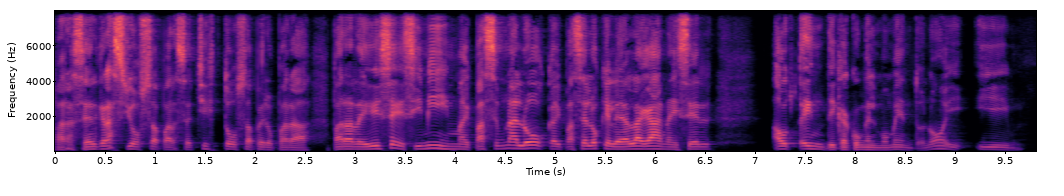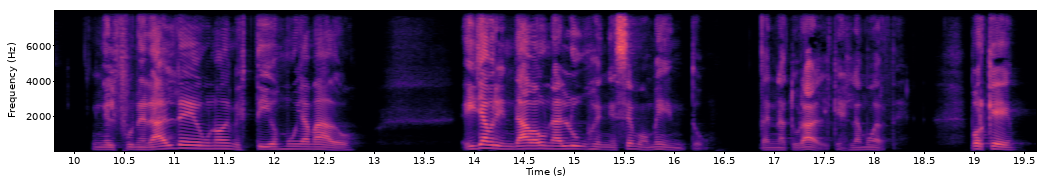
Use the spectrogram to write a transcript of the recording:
para ser graciosa, para ser chistosa, pero para, para reírse de sí misma y para una loca y para lo que le da la gana y ser auténtica con el momento, ¿no? Y, y en el funeral de uno de mis tíos muy amado, ella brindaba una luz en ese momento tan natural que es la muerte. Porque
